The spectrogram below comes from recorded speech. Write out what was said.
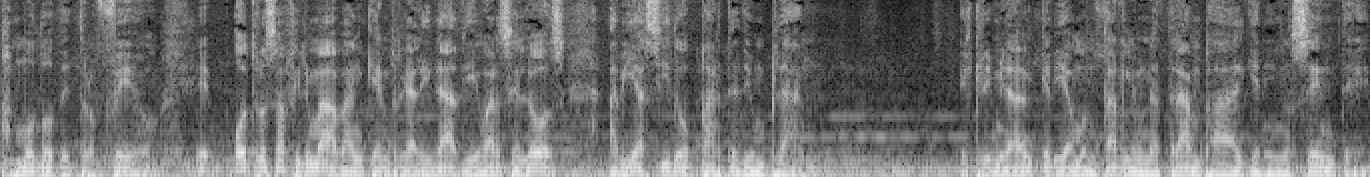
a modo de trofeo. Eh, otros afirmaban que en realidad llevárselos había sido parte de un plan. El criminal quería montarle una trampa a alguien inocente,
